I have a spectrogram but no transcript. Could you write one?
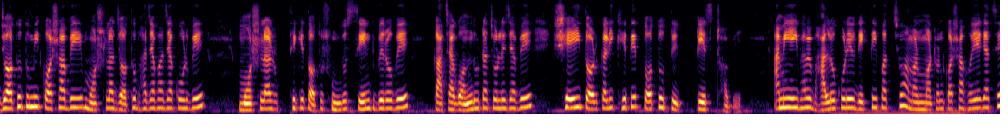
যত তুমি কষাবে, মশলা যত ভাজা ভাজা করবে মশলার থেকে তত সুন্দর সেন্ট বেরোবে, কাঁচা গন্ধটা চলে যাবে, সেই তরকারি খেতে তত টেস্ট হবে। আমি এইভাবে ভালো করে দেখতেই পাচ্ছ আমার মটন কষা হয়ে গেছে।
